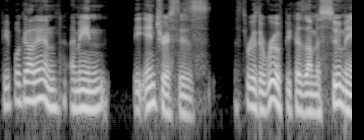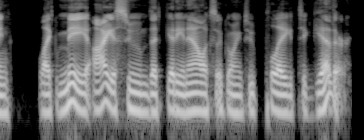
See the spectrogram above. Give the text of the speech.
people got in. I mean, the interest is through the roof because I'm assuming, like me, I assume that Geddy and Alex are going to play together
